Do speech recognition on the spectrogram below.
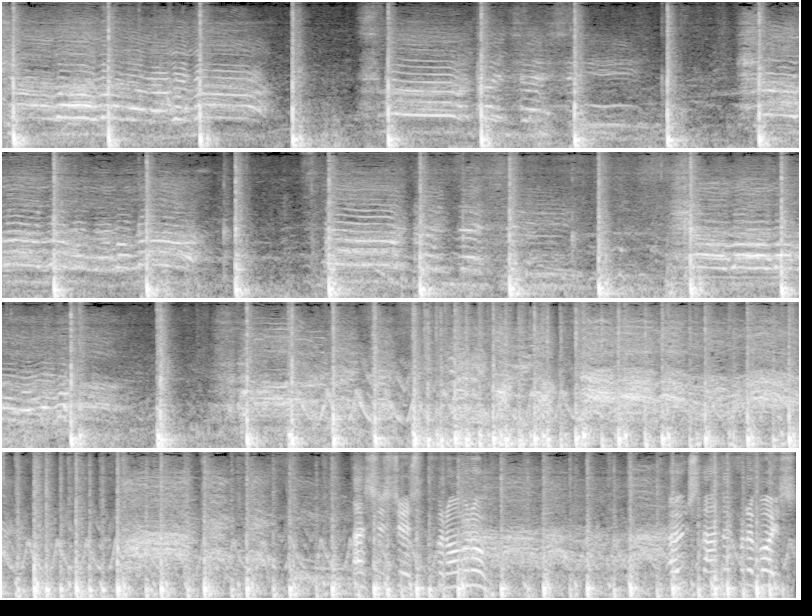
This is just phenomenal. Outstanding for the boys.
